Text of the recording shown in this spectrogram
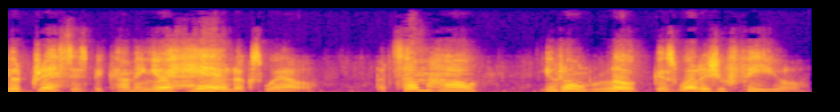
Your dress is becoming. Your hair looks well. But somehow, you don't look as well as you feel.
